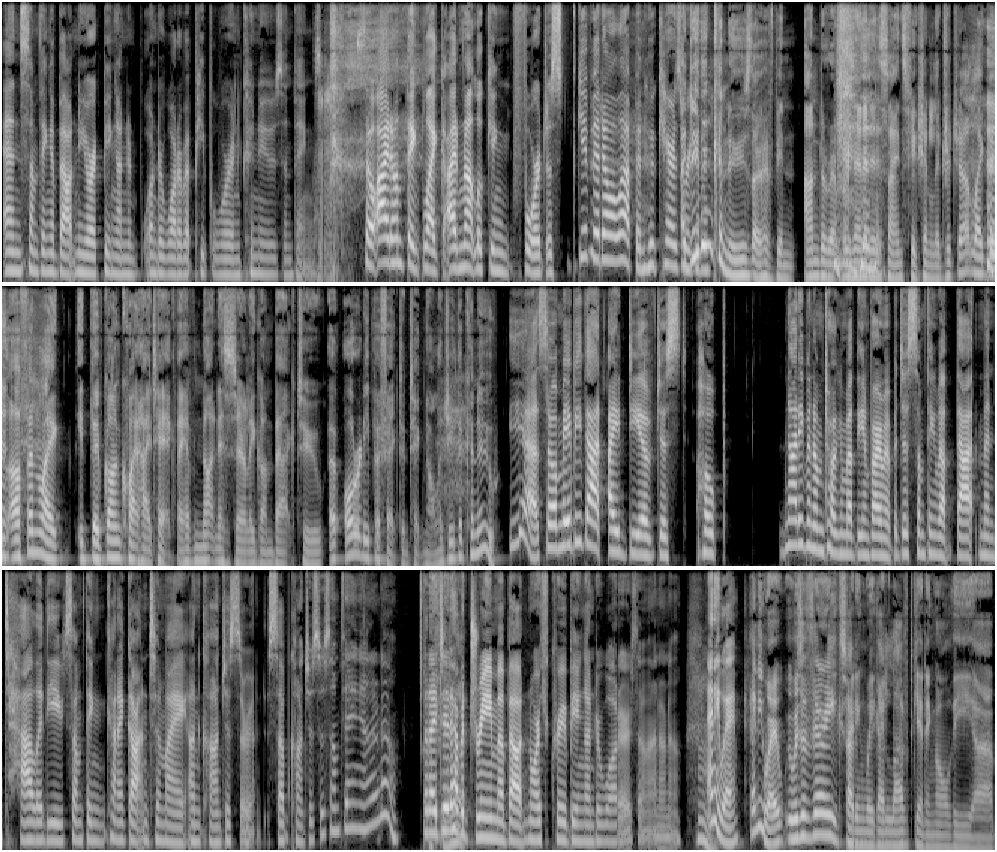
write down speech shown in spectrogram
and something about New York being under underwater, but people were in canoes and things. so I don't think like I'm not looking for just give it all up and who cares. I do gonna- think canoes though have been underrepresented in science fiction literature. Like there's often like it, they've gone quite high tech. They have not necessarily gone back to uh, already perfected technology, the canoe. Yeah. So maybe that idea of just hope, not even I'm talking about the environment, but just something about that mentality, something kind of got into my unconscious or subconscious or something. I don't know. But I, did feel have a dream about North Korea being underwater. So I don't know. Anyway, Anyway, it was a very exciting week. I loved getting all the uh,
